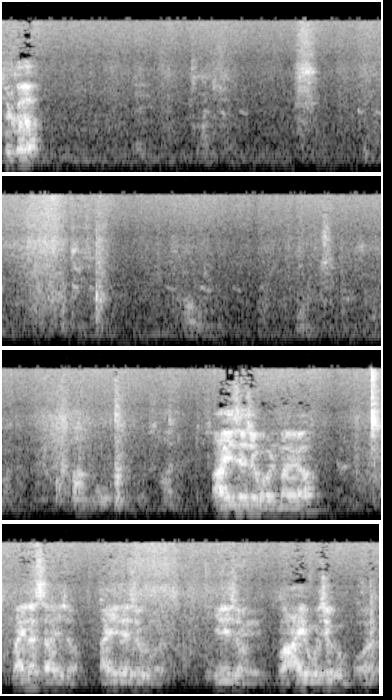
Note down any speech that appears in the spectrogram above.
될까요? I 세제곱 얼마예요? 마이너스 i죠. i 4제곱은 1이죠. 네. 그럼 i 5제곱은 뭐가 돼?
